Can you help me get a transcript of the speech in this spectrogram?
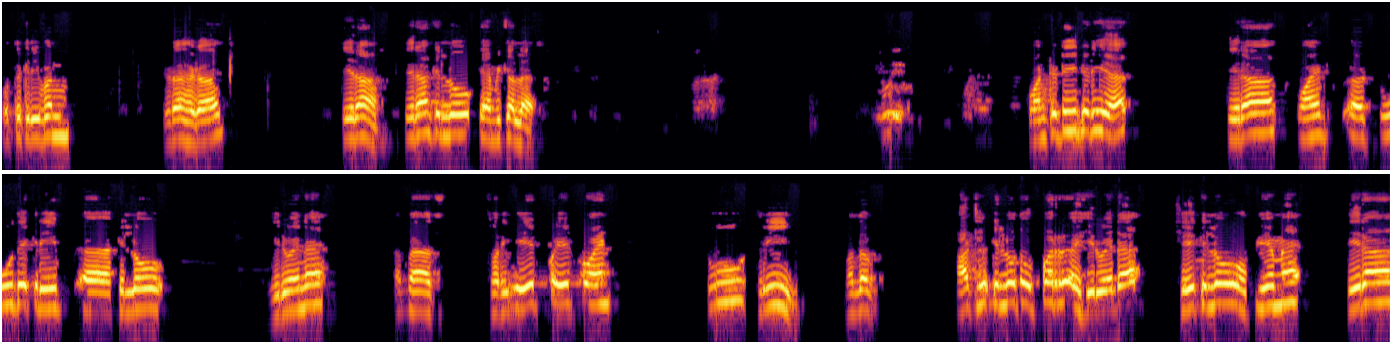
ਉਹ ਤਕਰੀਬਨ ਜਿਹੜਾ ਹੈਗਾ 13 13 ਕਿਲੋ ਕੈਮੀਕਲ ਹੈ ਕੁਆਂਟੀਟੀ ਜਿਹੜੀ ਹੈ 13.2 ਦੇ ਕਰੀਬ ਕਿਲੋ ਹੀਰੋਇਨ ਹੈ। ਸੌਰੀ 8.23 ਮਤਲਬ 8 ਕਿਲੋ ਤੋਂ ਉੱਪਰ ਹੀਰੋਇਨ ਹੈ 6 ਕਿਲੋ ਓਪੀਐਮ ਹੈ। 13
